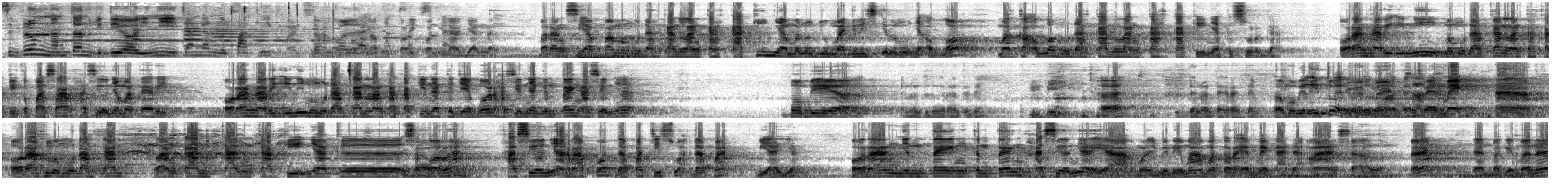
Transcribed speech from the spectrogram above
Sebelum nonton video ini, jangan lupa klik tombol like dan. Barang siapa memudahkan langkah kakinya menuju majelis ilmunya Allah, maka Allah mudahkan langkah kakinya ke surga. Orang hari ini memudahkan langkah kaki ke pasar, hasilnya materi. Orang hari ini memudahkan langkah kakinya ke jebor, hasilnya genteng, hasilnya mobil. Nanti dengar nanti deh. Hah? Itu nanti nanti. Oh, mobil itu itu itu Bandmax. Nah, orang memudahkan langkahkan kakinya ke sekolah, hasilnya rapot dapat siswa dapat biaya. Orang nyenteng kenteng hasilnya ya minimal motor NMAX ada, masya Allah. Hah? Dan bagaimana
